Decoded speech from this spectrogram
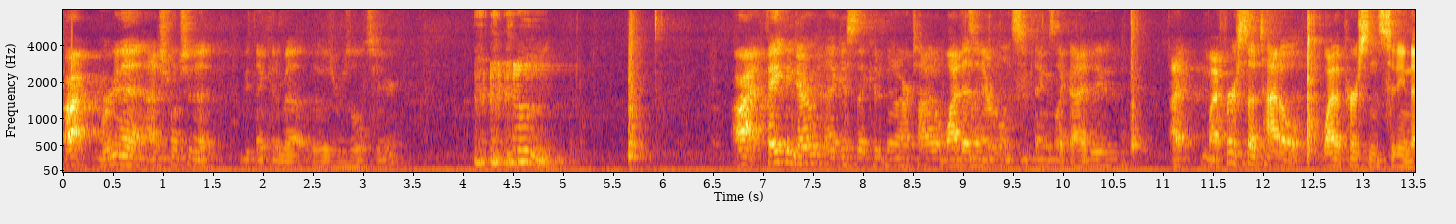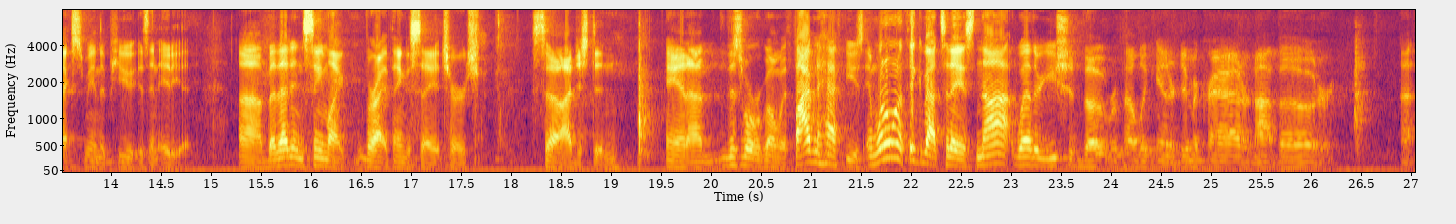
All right, we're gonna. I just want you to be thinking about those results here. All right, faith in government. I guess that could have been our title. Why doesn't everyone see things like I do? I, my first subtitle: Why the person sitting next to me in the pew is an idiot. Uh, but that didn't seem like the right thing to say at church, so I just didn't. And um, this is what we're going with five and a half views. And what I want to think about today is not whether you should vote Republican or Democrat or not vote or uh,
